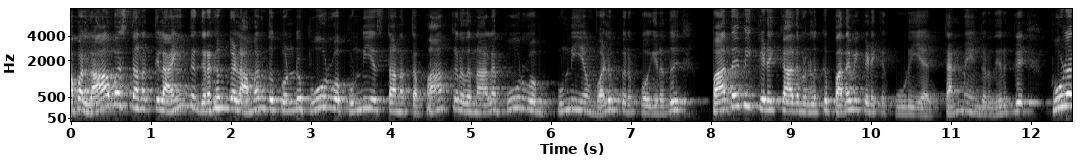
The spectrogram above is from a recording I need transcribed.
அப்ப லாபஸ்தானத்தில் ஐந்து கிரகங்கள் அமர்ந்து கொண்டு பூர்வ புண்ணியஸ்தானத்தை பார்க்கறதுனால பூர்வ புண்ணியம் வலுப்பெறப் போகிறது. பதவி கிடைக்காதவர்களுக்கு பதவி கிடைக்கக்கூடிய தன்மைங்கிறது இருக்கு. குல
